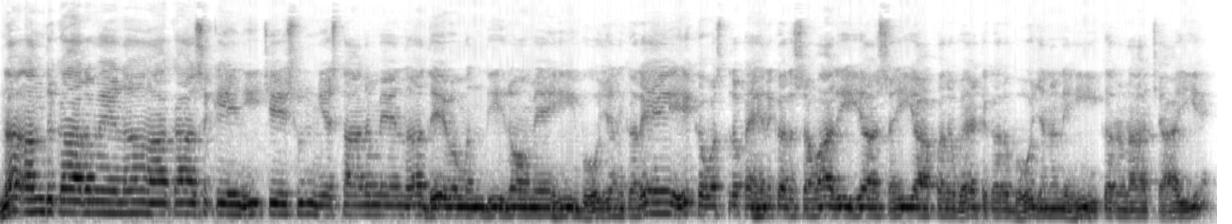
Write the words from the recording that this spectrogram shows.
न अंधकार में, न आकाश के नीचे, शून्य स्थान में, न देव मंदिरों में ही भोजन करे। एक वस्त्र पहनकर सवारी या सैया पर बैठकर भोजन नहीं करना चाहिए।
